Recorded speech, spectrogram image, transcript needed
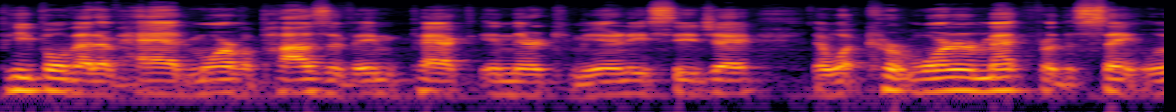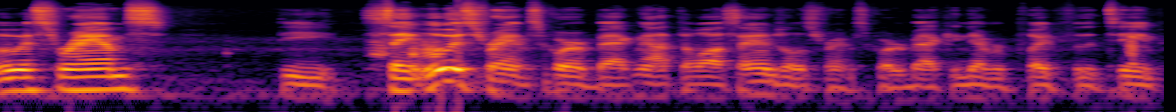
people that have had more of a positive impact in their community, CJ, than what Kurt Warner meant for the St. Louis Rams. The St. Louis Rams quarterback, not the Los Angeles Rams quarterback. He never played for the team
